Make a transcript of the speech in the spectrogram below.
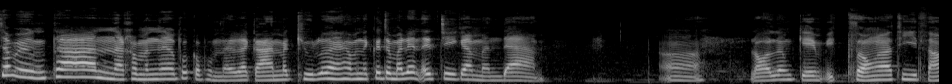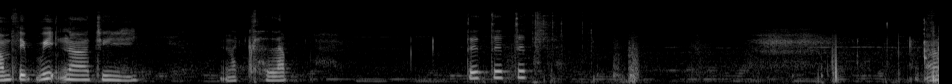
ท่านผู้ชมท่านนะครับวันนี้พบกับผมในรายการมาคิวเลอร์นะครับวันนี้ก็จะมาเล่น SG กันเหมือนเดิมอ่ารอเริ่มเกมอีกสองนาทีสามสิบวินาทีนะครับตึ๊ดตึ๊ดตึ๊ดอ่า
